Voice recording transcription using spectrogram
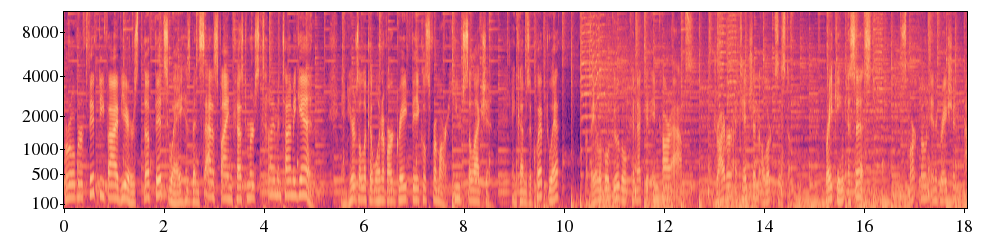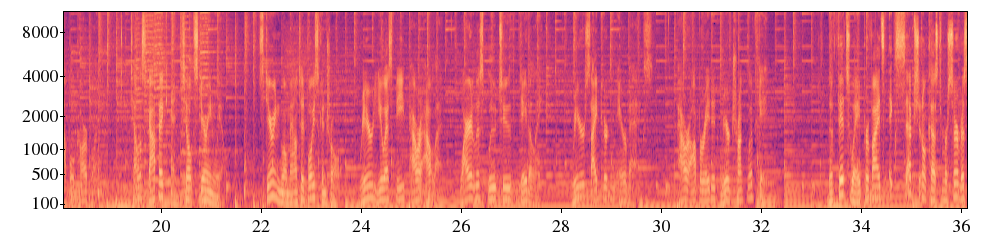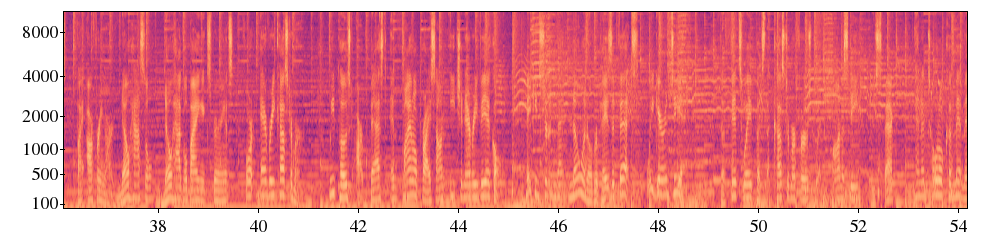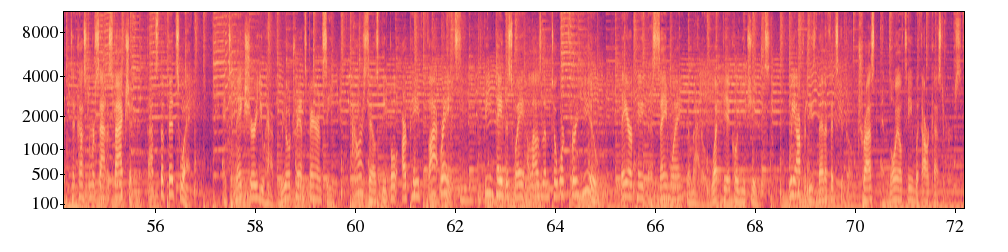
For over 55 years, the Fitzway has been satisfying customers time and time again. And here's a look at one of our great vehicles from our huge selection and comes equipped with available Google connected in-car apps, driver attention alert system, braking assist, smartphone integration Apple CarPlay, telescopic and tilt steering wheel, steering wheel mounted voice control, rear USB power outlet, wireless Bluetooth data link, rear side curtain airbags, power operated rear trunk liftgate. The Fitzway provides exceptional customer service by offering our no hassle, no haggle buying experience for every customer. We post our best and final price on each and every vehicle, making certain that no one overpays at Fitz. We guarantee it. The Fitzway puts the customer first with honesty, respect, and a total commitment to customer satisfaction. That's the Fitzway. And to make sure you have real transparency, our salespeople are paid flat rates. Being paid this way allows them to work for you. They are paid the same way no matter what vehicle you choose. We offer these benefits to build trust and loyalty with our customers.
